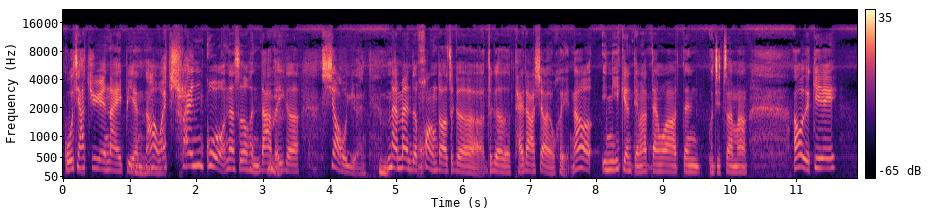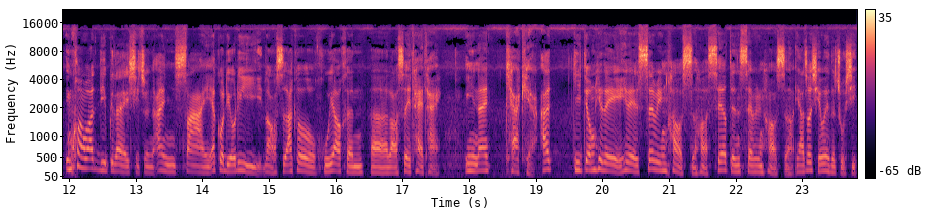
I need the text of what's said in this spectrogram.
国家剧院那一边，然后我还穿过那时候很大的一个校园，慢慢的晃到这个这个台大校友会，然后因一个人电话等我等我就站嘛，然后我就记，因看我入来的时阵，按晒一个刘丽老师，一个胡耀恒呃老师的太太，因来卡卡啊。其中迄个迄个 Saving House 哈，Seldon Saving House 啊亚洲协会的主席，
